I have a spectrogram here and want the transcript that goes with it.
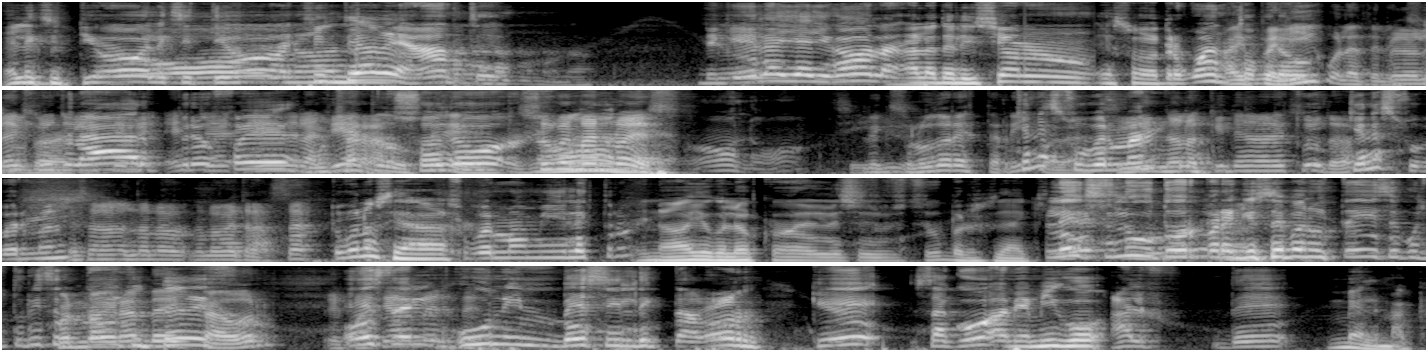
Él existió, él existió. No, él no, existía no, de no, antes. no, no, no, no. De que él haya llegado a la, a la televisión, eso es otro cuento. Hay pero películas de Pero Lex Lex Luthor. Claro, este- pero fue es de la Tierra. Nosotros. Superman no no. es. No, no. Lex Luthor es terrible. ¿Quién es Superman? Sí, no nos quiten a Lex Luthor. ¿Quién es Superman? Eso no, no, lo- no lo voy a. ¿Tú conocías a Superman, mi Electro? No, yo conozco el su- Super. Lex Luthor, para que sepan ustedes y se culturicen el más todos grande ustedes. dictador. Es el, un imbécil dictador que sacó a mi amigo Alf de Melmac.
